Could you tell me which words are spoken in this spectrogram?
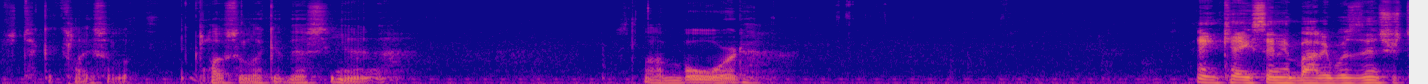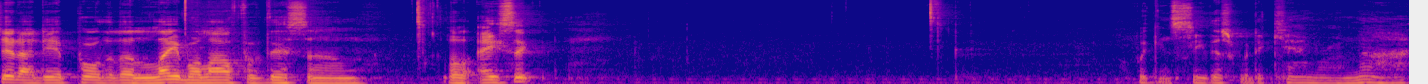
Let's take a closer look, closer look at this unit. It's a little board. In case anybody was interested, I did pull the little label off of this um, little ASIC. If we can see this with the camera or not.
